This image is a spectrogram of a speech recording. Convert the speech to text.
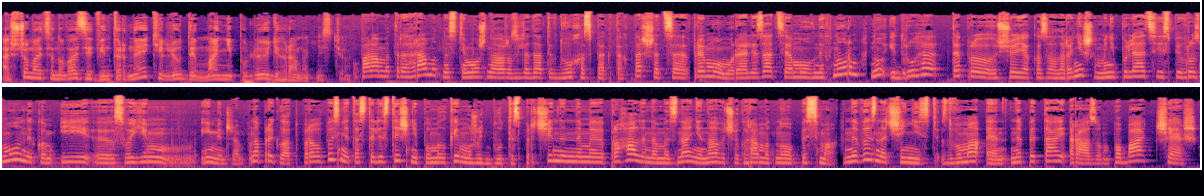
А що мається на увазі в інтернеті? Люди маніпулюють грамотністю? Параметри грамотності можна розглядати в двох аспектах: перше це прямому реалізація мовних норм. Ну і друге, те про що я казала раніше, маніпуляції співрозмовником і е, своїм іміджем. Наприклад, правописні та стилістичні помилки можуть бути спричиненими прогалинами знань і навичок грамотного письма, невизначеність з двома н, не питай разом, побачеш,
